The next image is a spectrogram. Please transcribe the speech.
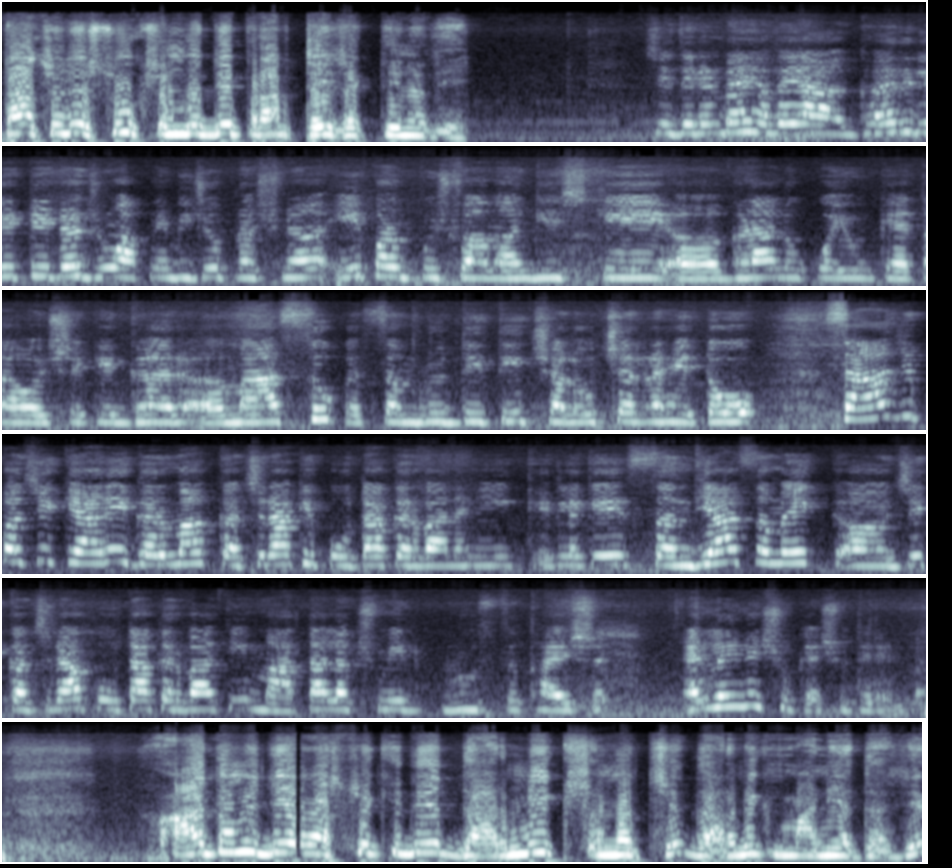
ત્યાં સુધી સુખ સમૃદ્ધિ પ્રાપ્ત થઈ શકતી નથી. જી હવે આ ઘર રિલેટેડ જ હું આપને બીજો પ્રશ્ન એ પણ પૂછવા માંગીશ કે ઘણા લોકો એવું કહેતા હોય છે કે ઘરમાં સુખ સમૃદ્ધિથી છલોછલ રહે તો સાંજ પછી ક્યારેય ઘરમાં કચરા કે પોતા કરવા નહીં? એટલે કે સંધ્યા સમયે જે કચરા પોતા કરવાથી માતા લક્ષ્મી રૂસ્ત થાય છે? એને લઈને શું કહેશું ધીરેનભાઈ? આ તમે જે વસ્તુ કીધી ધાર્મિક સમજ છે, ધાર્મિક માન્યતા છે,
